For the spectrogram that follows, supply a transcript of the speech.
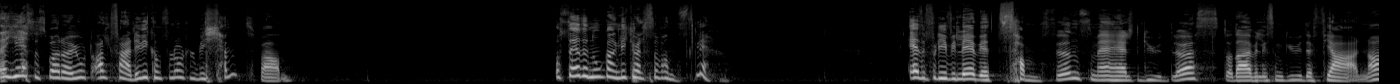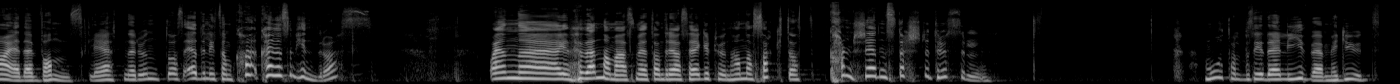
Der Jesus bare har gjort alt ferdig. Vi kan få lov til å bli kjent med han. Og så er det noen ganger likevel så vanskelig. Er det fordi vi lever i et samfunn som er helt gudløst, og der liksom Gud er fjerna? Er det vanskelighetene rundt oss? Er liksom, hva, hva, er det som hindrer oss? Og En uh, venn av meg som heter Andreas Egertun, han har sagt at kanskje er den største trusselen mot holdt på å si, det livet med Gud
